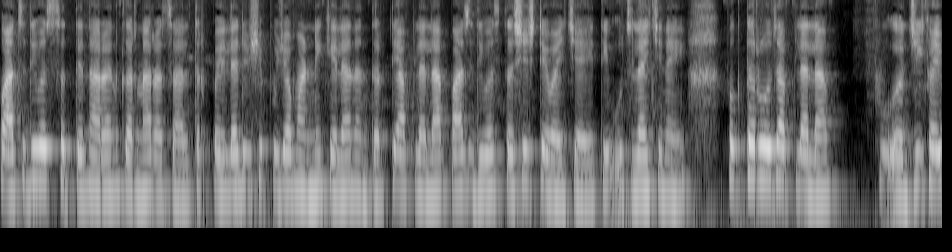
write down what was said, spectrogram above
पाच दिवस सत्यनारायण करणार असाल तर पहिल्या दिवशी पूजा मांडणी केल्यानंतर ती आपल्याला पाच दिवस तशीच ठेवायची आहे ती उचलायची नाही. फक्त रोज आपल्याला फु जी काही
